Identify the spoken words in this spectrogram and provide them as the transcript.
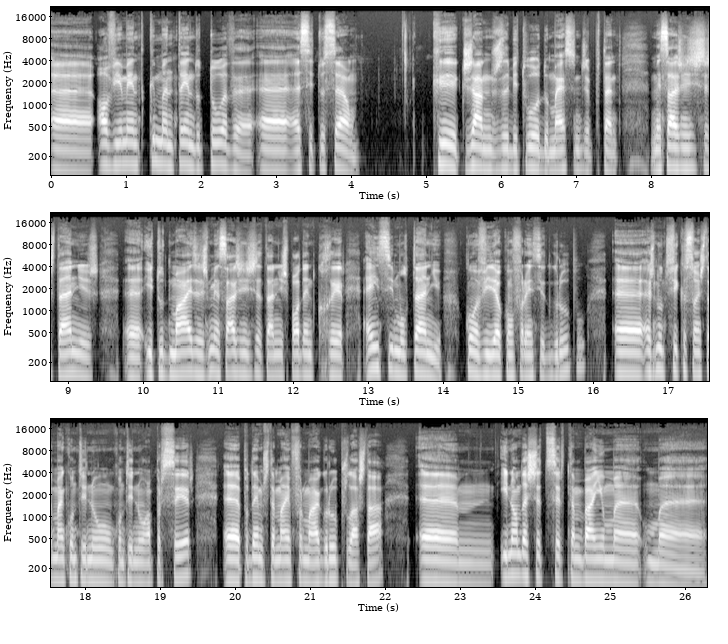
Uh, obviamente que mantendo toda a, a situação que, que, já nos habituou do Messenger, portanto, mensagens instantâneas uh, e tudo mais. As mensagens instantâneas podem decorrer em simultâneo com a videoconferência de grupo. Uh, as notificações também continuam, continuam a aparecer. Uh, podemos também formar grupos, lá está. e não deixa de ser também uma. uma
